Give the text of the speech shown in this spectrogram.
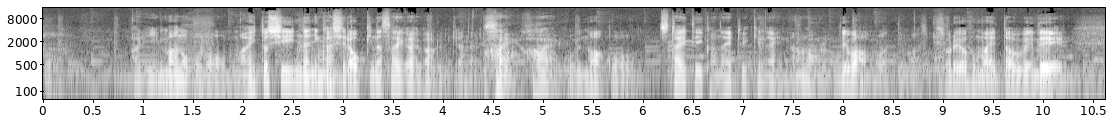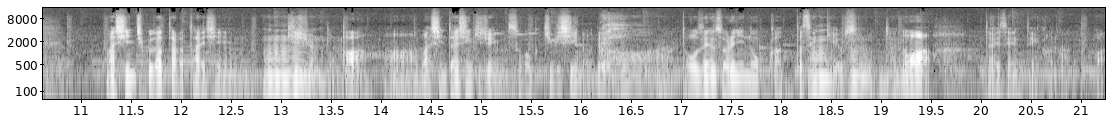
ほど。ぱり今のこの毎年何かしら大きな災害があるんじゃないですか、はいはい。こういうのはこう伝えていかないといけないななるほど。っては思ってます。それを踏まえた上で、まあ、新築だったら耐震基準とか、あーまあ新耐震基準今すごく厳しいので、まはあ。当然それに乗っかった設計をするっていうのは大前提かなとか。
